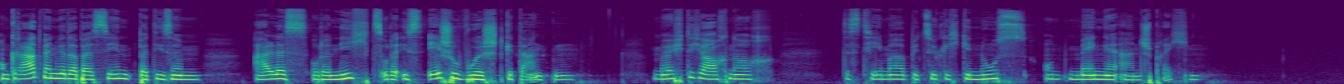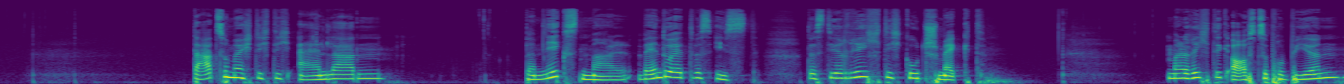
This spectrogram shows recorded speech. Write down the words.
Und gerade wenn wir dabei sind, bei diesem alles oder nichts oder ist eh schon wurscht Gedanken, möchte ich auch noch das Thema bezüglich Genuss und Menge ansprechen. Dazu möchte ich dich einladen, beim nächsten Mal, wenn du etwas isst, das dir richtig gut schmeckt, mal richtig auszuprobieren,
